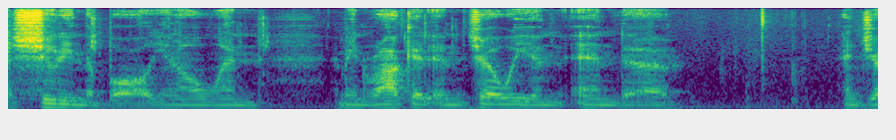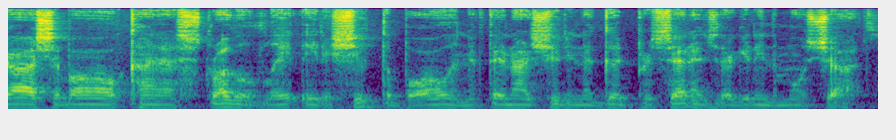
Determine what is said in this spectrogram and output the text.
uh, shooting the ball. You know, when I mean Rocket and Joey and and uh, and Josh have all kind of struggled lately to shoot the ball, and if they're not shooting a good percentage, they're getting the most shots.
